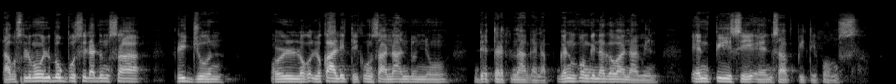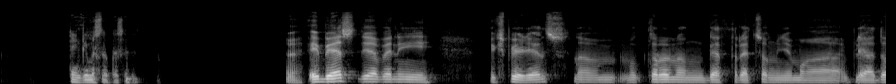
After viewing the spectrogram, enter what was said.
Tapos lumulubog po sila dun sa region or lo- locality kung saan naandun yung death threat na ganap. Ganun po ang ginagawa namin, NPC and sa PT Poms. Thank you, Mr. President. Eh, ABS, do you have any experience na magkaroon ng death threats ang inyong mga empleyado?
